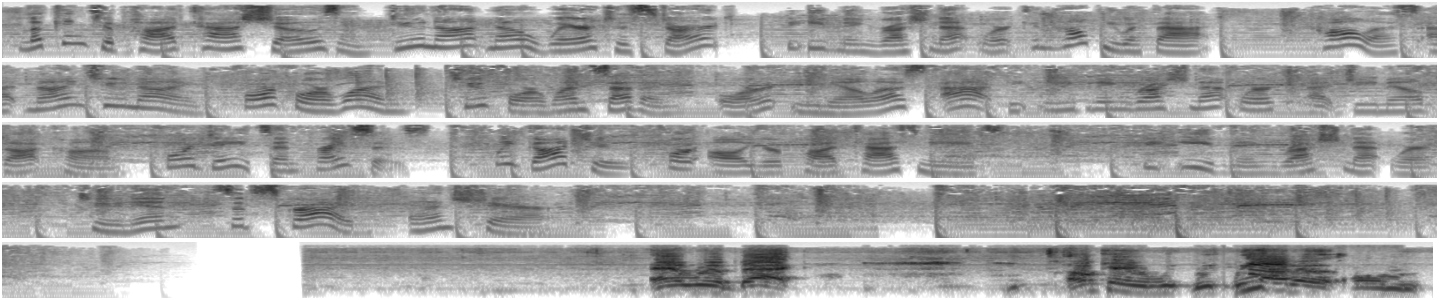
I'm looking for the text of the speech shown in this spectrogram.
Looking to podcast shows and do not know where to start? The Evening Rush Network can help you with that. Call us at 929 441 2417 or email us at the Evening Rush Network at gmail.com for dates and prices. We got you for all your podcast needs. The Evening Rush Network. Tune in, subscribe, and share. And we're back. Okay, we, we, we had a um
